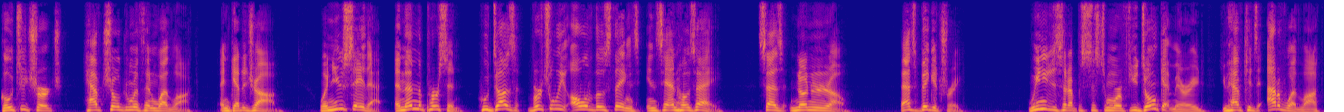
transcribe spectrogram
go to church, have children within wedlock, and get a job. When you say that, and then the person who does virtually all of those things in San Jose says, no, no, no, no, that's bigotry. We need to set up a system where if you don't get married, you have kids out of wedlock,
